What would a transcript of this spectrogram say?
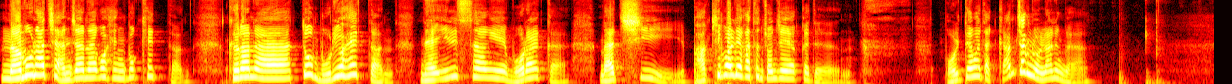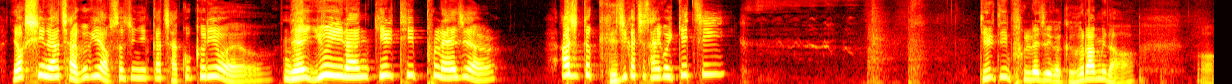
너무나 잔잔하고 행복했던 그러나 또 무료했던 내 일상의 뭐랄까 마치 바퀴벌레 같은 존재였거든. 볼 때마다 깜짝 놀라는 거야. 역시나 자극이 없어지니까 자꾸 그리워요. 내 유일한 길티 플레저. 아직도 그지같이 살고 있겠지? 길티 플레저가 그거랍니다. 어,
